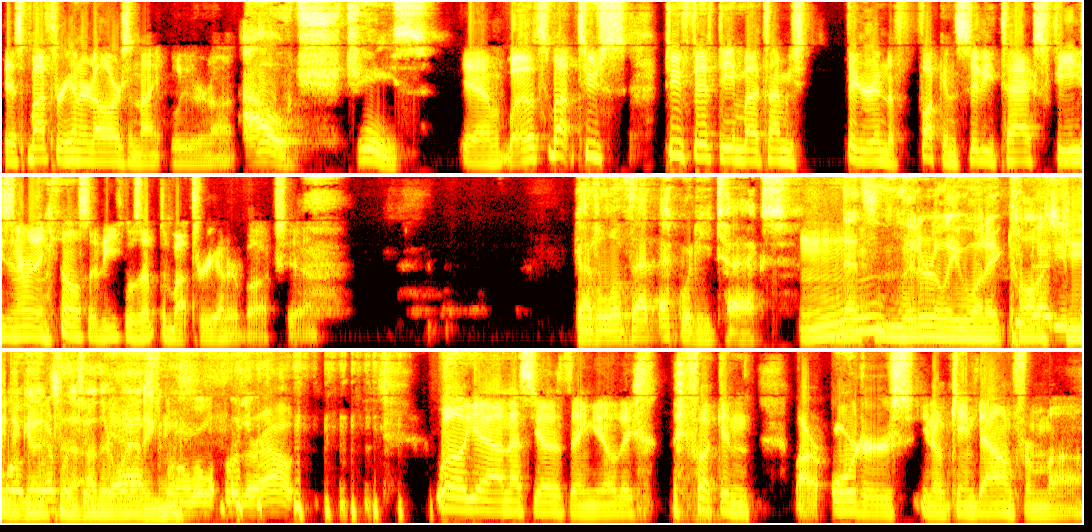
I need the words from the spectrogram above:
It's about three hundred dollars a night, believe it or not. Ouch! Jeez. Yeah, but it's about two two fifty, and by the time you figure in the fucking city tax fees and everything else, it equals up to about three hundred bucks. Yeah, Gotta love that equity tax. Mm-hmm. That's literally what it Too bad cost you you to go to the other gas wedding. Going a little further out. Well, yeah, and that's the other thing. You know, they they fucking our orders, you know, came down from uh,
